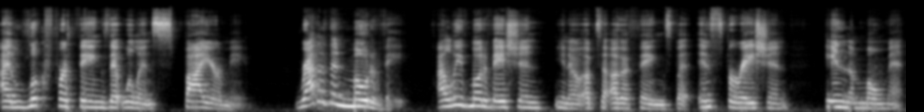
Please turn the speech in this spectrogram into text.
I look for things that will inspire me rather than motivate. I'll leave motivation, you know, up to other things, but inspiration in the moment.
